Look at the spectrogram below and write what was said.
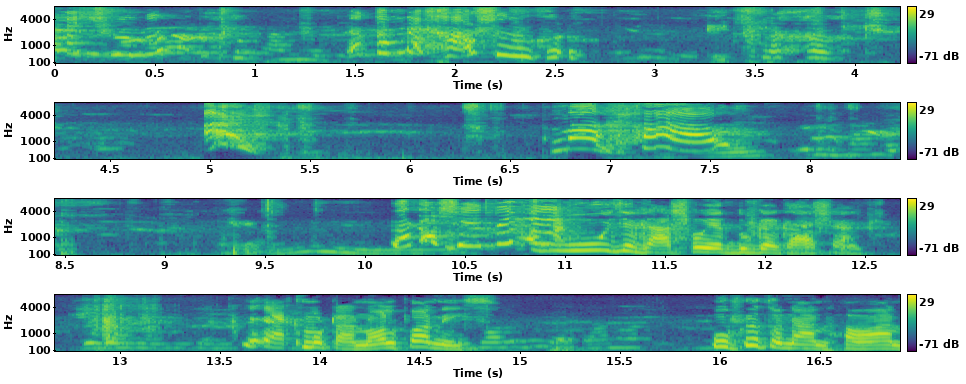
অনেক সুন্দর তা তোমরা খাওয়া শুরু করো না খাও ওই যে ঘাস ওই দুগা ঘাস আন। এক মোটা অল্প আনিস উপরে তো নান হওয়ান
